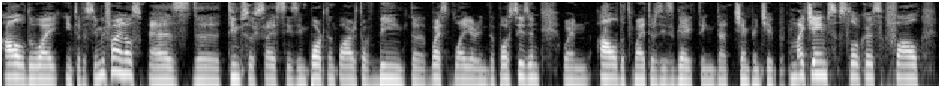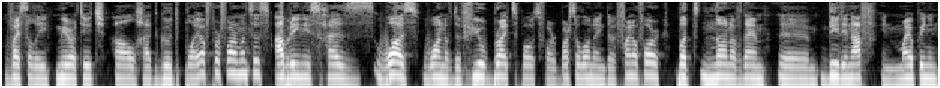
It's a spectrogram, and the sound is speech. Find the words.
all the way into the semifinals, as the team success is important part of being the best player in the postseason when all that matters is getting that championship. Mike James, Sloukas, Fall, Vesely, Mirotic all had good playoff performances. Abrines has was one of the few bright spots for Barcelona in the Final Four, but none of them um, did enough, in my opinion,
